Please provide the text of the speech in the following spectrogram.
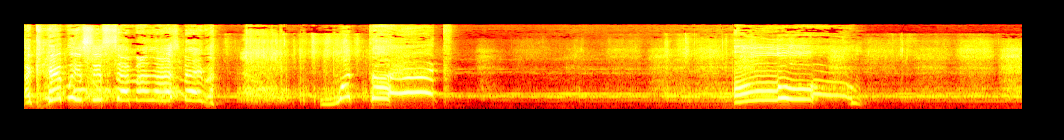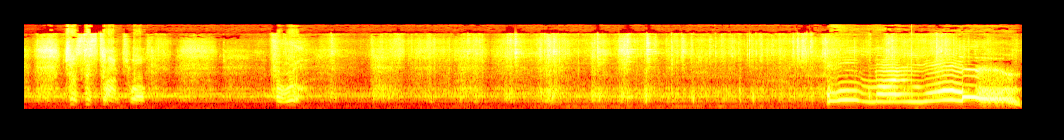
I believe she said my last name. What the heck? Oh. Just this time, 12. For real. Oh my lord.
